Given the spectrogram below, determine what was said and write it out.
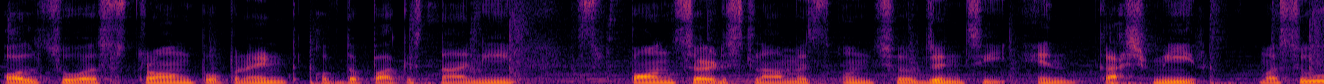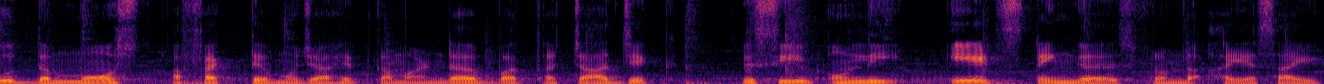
also a strong proponent of the Pakistani sponsored Islamist insurgency in Kashmir. Masood, the most effective Mujahid commander, but a Tajik, received only 8 stingers from the ISI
